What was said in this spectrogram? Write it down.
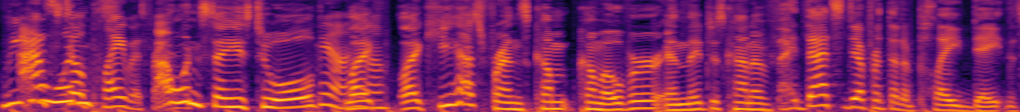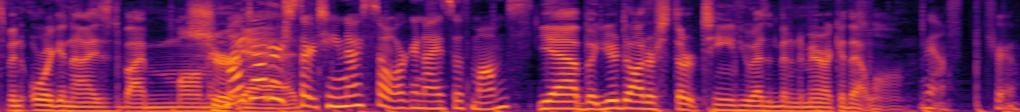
We I can still wouldn't- play with friends. I wouldn't say he's too old. Yeah, like know. like he has friends come come over and they just kind of That's different than a play date that's been organized by mom Sure. and My dad. daughter's 13. I still organize with moms. Yeah, but your daughter's 13 who hasn't been in America that long. Yeah, true.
